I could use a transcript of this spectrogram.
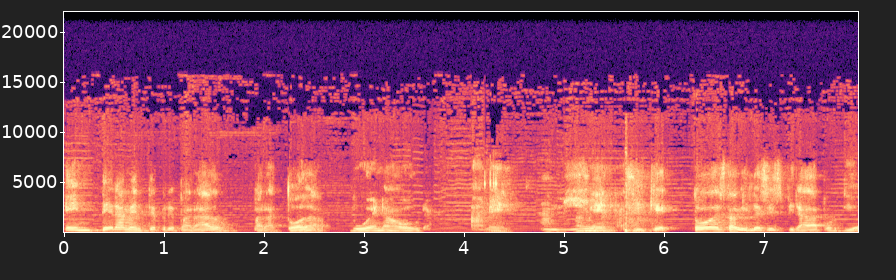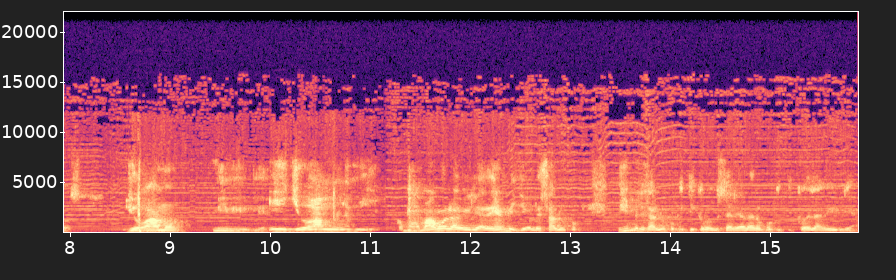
enteramente preparado para toda buena obra. Amén. Amén. Amén. Así que toda esta Biblia es inspirada por Dios. Yo amo mi Biblia. Y yo amo la mía. Como amamos la Biblia, déjenme, yo les hablo un poquito, déjenme les hablo un poquitico, me gustaría hablar un poquitico de la Biblia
